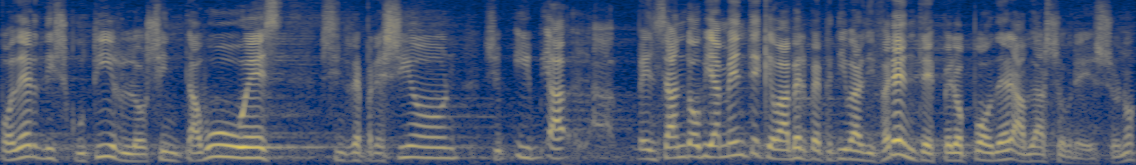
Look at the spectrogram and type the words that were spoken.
poder discutirlo sin tabúes, sin represión, y pensando obviamente que va a haber perspectivas diferentes, pero poder hablar sobre eso. ¿no?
